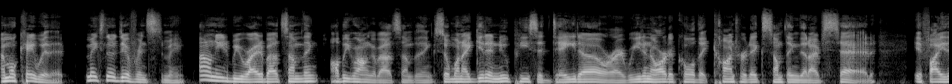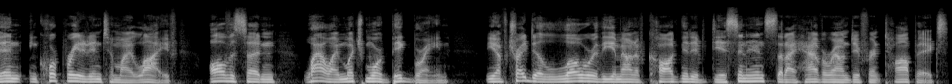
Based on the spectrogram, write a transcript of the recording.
I'm okay with it. It makes no difference to me. I don't need to be right about something. I'll be wrong about something. So when I get a new piece of data or I read an article that contradicts something that I've said, if I then incorporate it into my life, all of a sudden, wow, I'm much more big brain. You know, I've tried to lower the amount of cognitive dissonance that I have around different topics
